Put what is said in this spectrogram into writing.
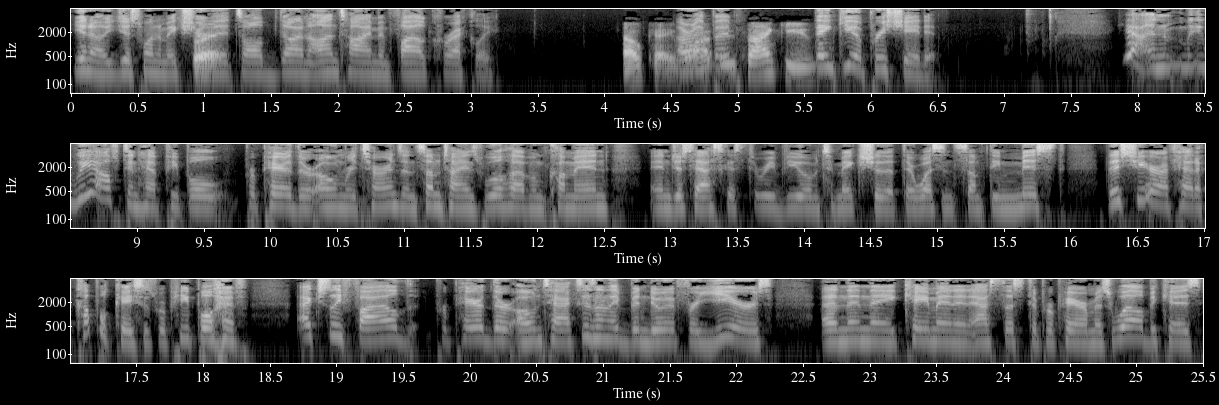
you know, you just want to make sure Right. that it's all done on time and filed correctly. okay. All well, right, I thank you. Thank you. Appreciate it. Yeah, and we- often have people prepare their own returns, and sometimes we'll have them come in and just ask us to review them to make sure that there wasn't something missed. This year, I've had a couple cases where people have actually filed, prepared their own taxes, and they've been doing it for years, and then they came in and asked us to prepare them as well because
